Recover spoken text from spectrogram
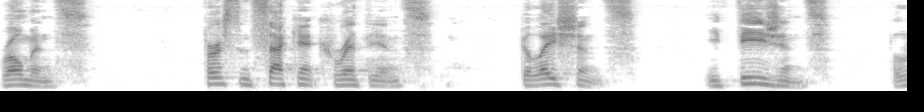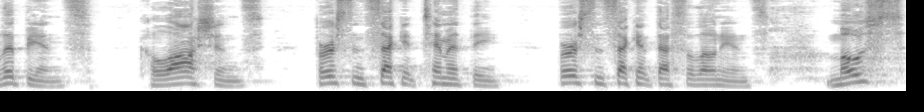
Romans First and Second Corinthians, Galatians, Ephesians, Philippians, Colossians, First and Second Timothy, First and Second Thessalonians. Most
